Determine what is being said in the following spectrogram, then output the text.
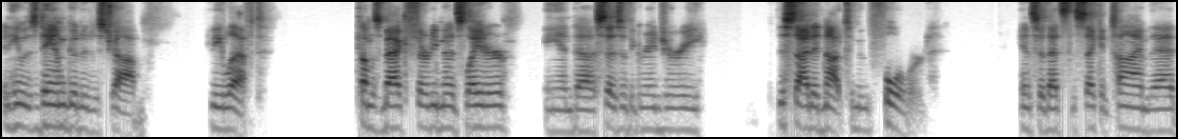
and he was damn good at his job. And he left comes back 30 minutes later and uh, says that the grand jury decided not to move forward. And so that's the second time that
